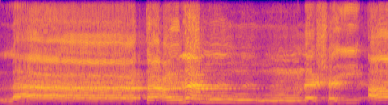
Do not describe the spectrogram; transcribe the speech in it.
لا تعلمون شيئا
